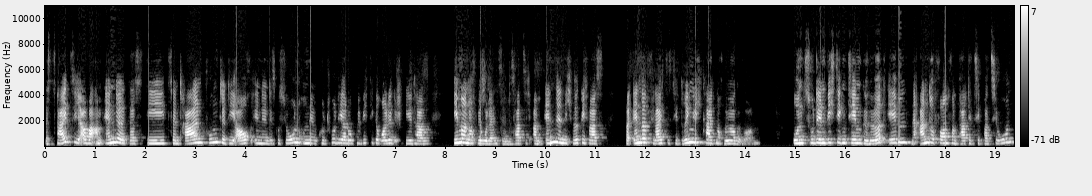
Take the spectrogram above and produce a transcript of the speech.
Es zeigt sich aber am Ende, dass die zentralen Punkte, die auch in den Diskussionen um den Kulturdialog eine wichtige Rolle gespielt haben, immer noch virulent sind. Es hat sich am Ende nicht wirklich was verändert. Vielleicht ist die Dringlichkeit noch höher geworden. Und zu den wichtigen Themen gehört eben eine andere Form von Partizipation,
